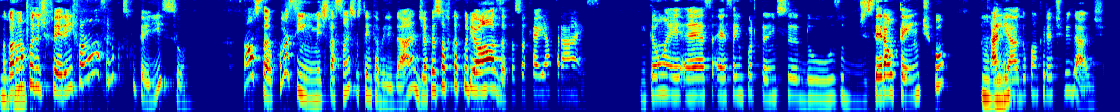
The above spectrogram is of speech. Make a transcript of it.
Agora, uhum. uma coisa diferente, fala, nossa, eu nunca escutei isso. Nossa, como assim? Meditação e sustentabilidade? A pessoa fica curiosa, a pessoa quer ir atrás. Então, é, é essa, essa é a importância do uso de ser autêntico, uhum. aliado com a criatividade.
